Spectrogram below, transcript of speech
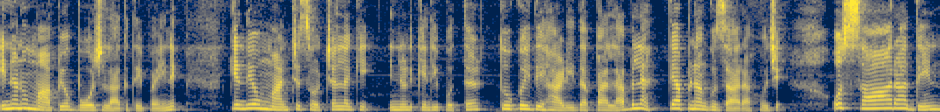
ਇਹਨਾਂ ਨੂੰ ਮਾਪਿਓ ਬੋਝ ਲੱਗਦੇ ਪਏ ਨੇ। ਕਹਿੰਦੇ ਉਹ ਮਨ 'ਚ ਸੋਚਣ ਲੱਗੀ, ਇਹਨਾਂ ਨੂੰ ਕਹਿੰਦੀ, ਪੁੱਤਰ, ਤੂੰ ਕੋਈ ਦਿਹਾੜੀ ਦਾ ਪਾ ਲੱਭ ਲੈ ਤੇ ਆਪਣਾ ਗੁਜ਼ਾਰਾ ਹੋ ਜੇ। ਉਹ ਸਾਰਾ ਦਿਨ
